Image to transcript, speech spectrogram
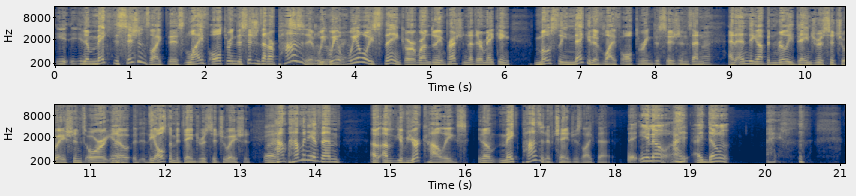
You, you know, make decisions like this, life-altering decisions that are positive. We, we we always think, or we're under the impression that they're making mostly negative life-altering decisions and right. and ending up in really dangerous situations, or you right. know, the ultimate dangerous situation. Right. How how many of them of, of your colleagues, you know, make positive changes like that? You know, I, I don't. I,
